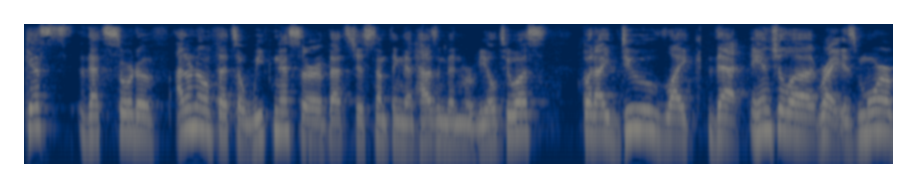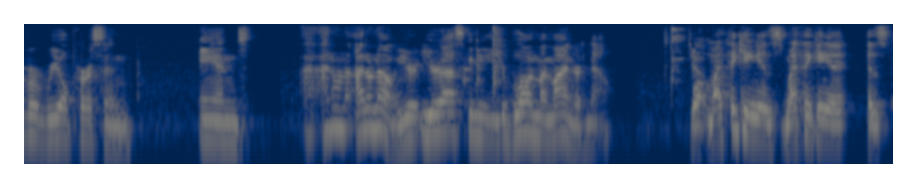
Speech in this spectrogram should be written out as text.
Guess that's sort of I don't know if that's a weakness or if that's just something that hasn't been revealed to us. But I do like that Angela, right, is more of a real person, and I don't know. I don't know. You're you're asking me. You're blowing my mind right now. Well, my thinking is my thinking is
